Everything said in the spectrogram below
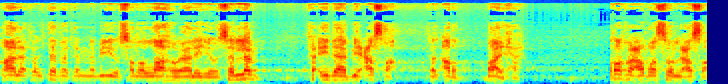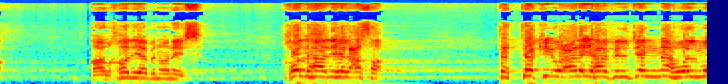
قال فالتفت النبي صلى الله عليه وسلم فإذا بعصا في الأرض طايحة رفع الرسول العصا. قال خذ يا ابن أنيس خذ هذه العصا. تتكئ عليها في الجنة والم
